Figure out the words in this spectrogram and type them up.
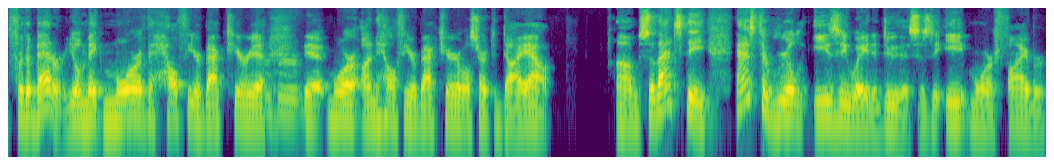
for the better. You'll make more of the healthier bacteria. Mm-hmm. The more unhealthier bacteria will start to die out. Um, so that's the that's the real easy way to do this is to eat more fiber.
